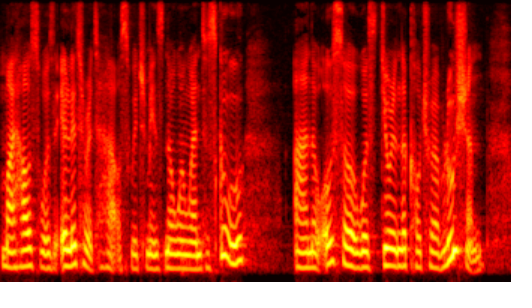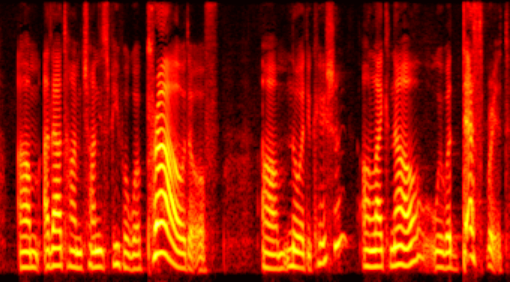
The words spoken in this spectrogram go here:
my house was illiterate house, which means no one went to school. And also was during the Cultural Revolution. Um, at that time, Chinese people were proud of um, no education. Unlike now, we were desperate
